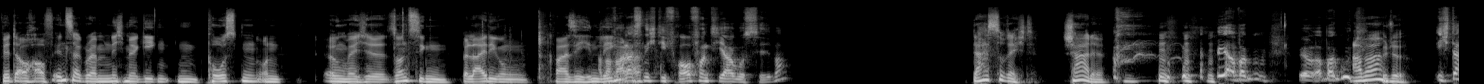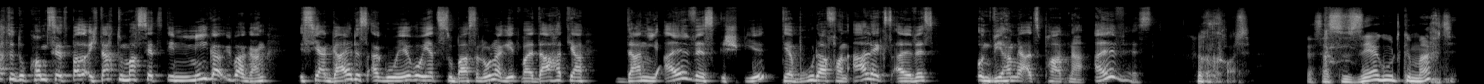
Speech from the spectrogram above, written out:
wird auch auf Instagram nicht mehr gegen ihn posten und irgendwelche sonstigen Beleidigungen quasi hinlegen. Aber war das nicht die Frau von Thiago Silva? da hast du recht. Schade. ja, aber aber gut. Aber bitte. Ich dachte, du kommst jetzt, ich dachte, du machst jetzt den mega Übergang. Ist ja geil, dass Aguero jetzt zu Barcelona geht, weil da hat ja Dani Alves gespielt, der Bruder von Alex Alves. Und wir haben ja als Partner Alves. Oh Gott. das hast du sehr gut gemacht.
